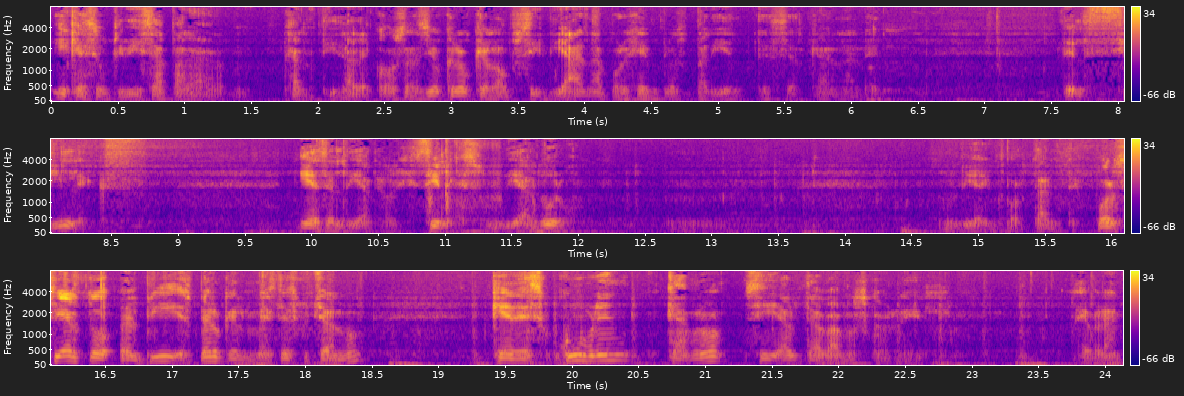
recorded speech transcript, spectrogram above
y que se utiliza para cantidad de cosas. Yo creo que la obsidiana, por ejemplo, es pariente cercana del, del sílex. Y es el día de hoy. Sílex, un día duro. Un día importante. Por cierto, el PI, espero que me esté escuchando, que descubren, cabrón, sí, ahorita vamos con el Lebran,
